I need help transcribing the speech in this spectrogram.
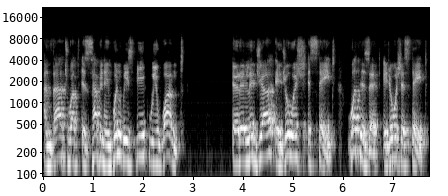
And that's what is happening. When we speak, we want a religion, a Jewish state. What is it? A Jewish state.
